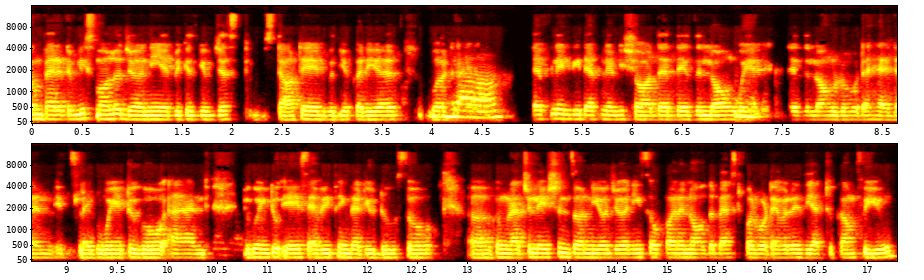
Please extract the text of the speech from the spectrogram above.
comparatively smaller journey yet because you've just started with your career but yeah definitely definitely sure that there's a long way mm-hmm. there's a long road ahead and it's like way to go and you're going to ace everything that you do. So uh, congratulations on your journey so far and all the best for whatever is yet to come for you.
